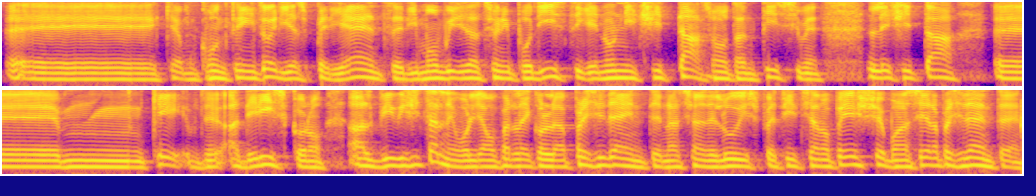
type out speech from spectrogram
eh, che è un contenitore di esperienze, di mobilitazioni podistiche in ogni città, sono tantissime le città ehm, che aderiscono al Vivicità, ne vogliamo parlare con il presidente nazionale Luis Petiziano Pesce, buonasera Presidente.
